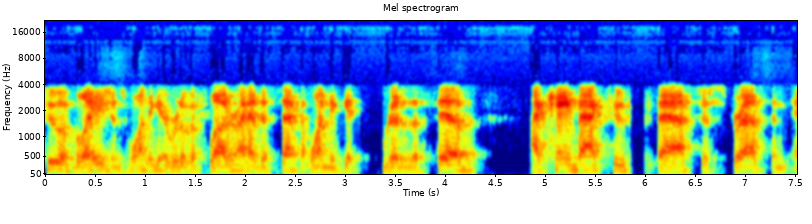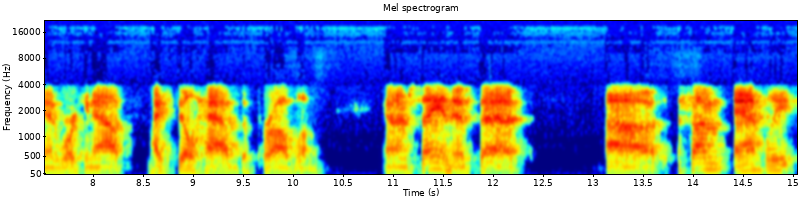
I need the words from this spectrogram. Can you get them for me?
two ablations, one to get rid of the flutter. I had the second one to get rid of the fib. I came back too fast, just stress and, and working out. I still have the problem. And I'm saying this that uh, some athletes,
